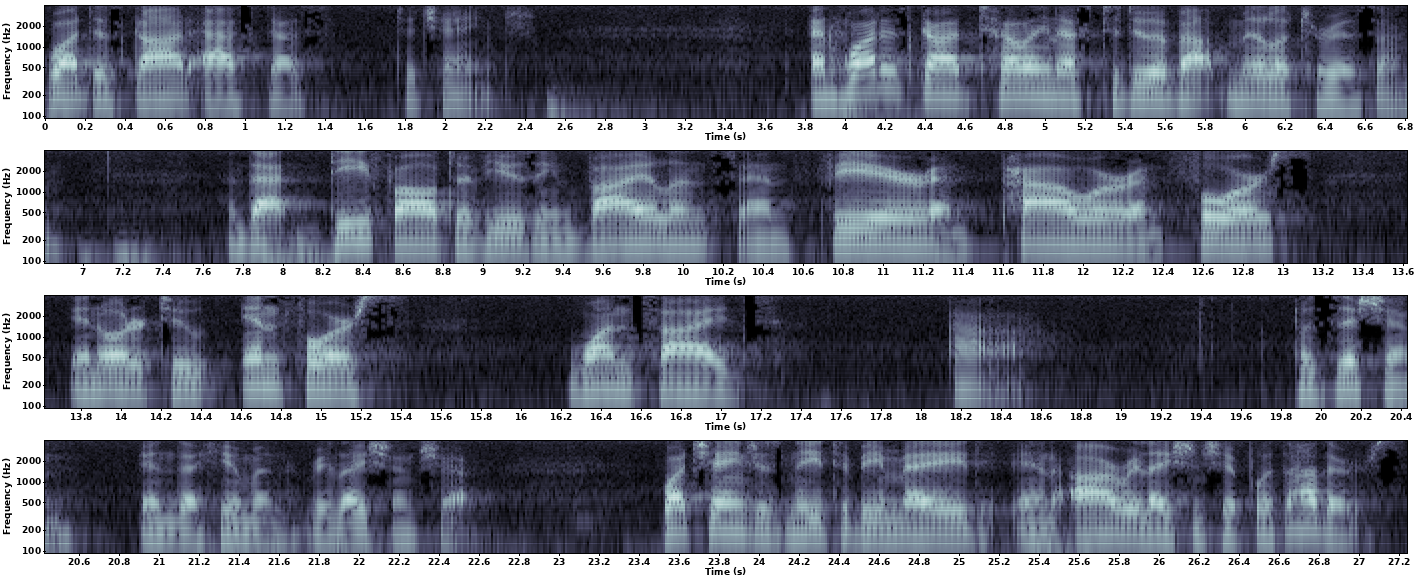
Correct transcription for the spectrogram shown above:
What does God ask us to change? And what is God telling us to do about militarism? And that default of using violence and fear and power and force in order to enforce one side's uh, position in the human relationship. What changes need to be made in our relationship with others?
